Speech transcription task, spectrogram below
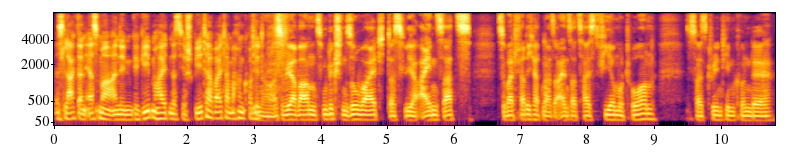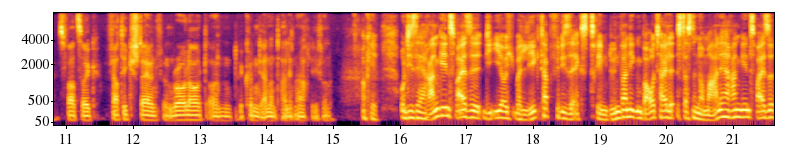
es lag dann erstmal an den Gegebenheiten, dass ihr später weitermachen konntet? Genau, also wir waren zum Glück schon so weit, dass wir einen Satz soweit fertig hatten. Also ein Satz heißt vier Motoren. Das heißt, Green Team konnte das Fahrzeug fertigstellen für den Rollout und wir können die anderen Teile nachliefern. Okay. Und diese Herangehensweise, die ihr euch überlegt habt für diese extrem dünnwandigen Bauteile, ist das eine normale Herangehensweise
